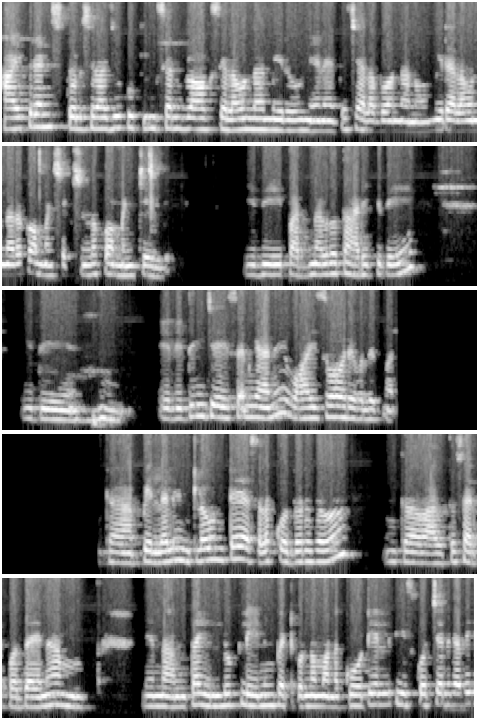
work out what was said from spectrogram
Hi friends Tulasiraju cookings and blogs ఎలా ఉన్నారు మీరు? నేనైతే చాలా బాగున్నాను. మీరు ఎలా ఉన్నారో కామెంట్ సెక్షన్లో కామెంట్ చేయండి. ఇది పద్నాలుగో తారీఖుది. ఇది ఎడిటింగ్ చేశాను కానీ వాయిస్ ఓవర్ ఇవ్వలేదు మరి. ఇంకా పిల్లలు ఇంట్లో ఉంటే అసలు కుదరదు. ఇంకా వాళ్ళతో సరిపోద్దైనా నిన్న అంతా ఇల్లు క్లీనింగ్ పెట్టుకున్నాం. మొన్న కోటి వెళ్ళి తీసుకొచ్చాను కదా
